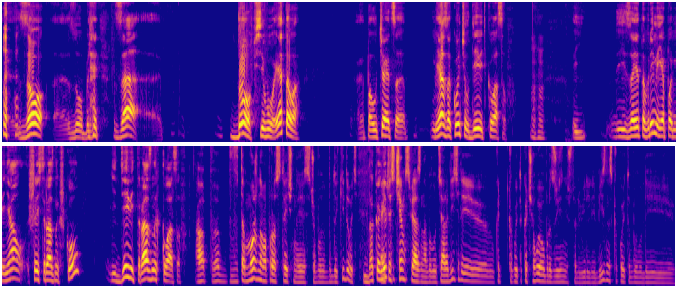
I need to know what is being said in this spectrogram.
зо, э, зо, блядь, за, э, до всего этого, э, получается, я закончил 9 классов. Мгм. И, и за это время я поменял 6 разных школ 9 разных классов. А в- там можно вопрос встречный, если что, буду, буду кидывать? Да, А конечно. это с чем связано было? У тебя родители э, ка- какой-то кочевой образ жизни, что ли, вели? Или бизнес какой-то был? Или,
